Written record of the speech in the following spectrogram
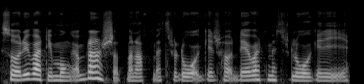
så har det ju varit i många branscher att man haft meteorologer. Så Det har varit meteorologer i,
